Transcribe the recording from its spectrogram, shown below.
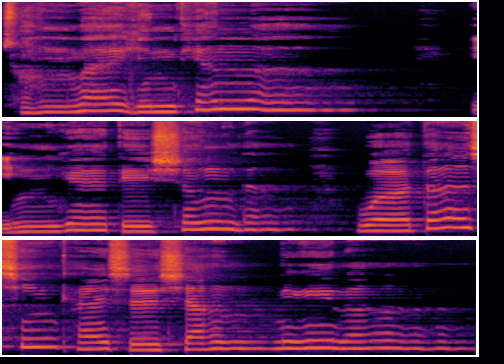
窗外阴天了，音乐低声了，我的心开始想你了。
